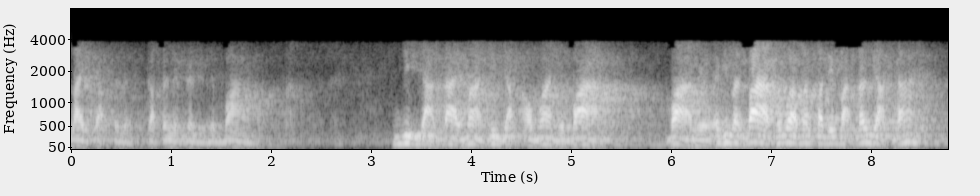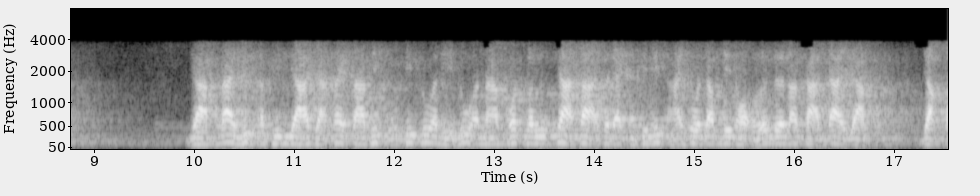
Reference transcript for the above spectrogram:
ไล่กลับไปเลย กลับไปเลยเลยจะบ้า ยิ่งอยากได้มากยิ่งอยากเอามากจะบ้า บ้าเลยไอ้ที่มันบ้าเพราะว่ามันปฏิบัติแล้วอยากได้ อยากได้ลึกอภิญญาอยากได้ตาทิพย์หูทิพย์รู้อดีตรู้อนาคตระลึกชาติได้แสดงอิทธิฤทธิ์หายตัวดำดินห่อเหินเดินอากาศได้อยากอยากไป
